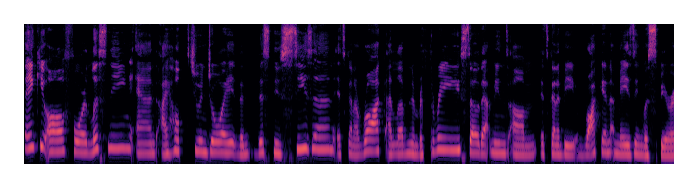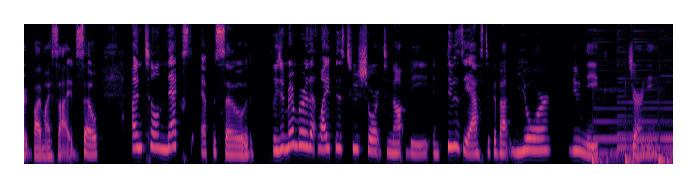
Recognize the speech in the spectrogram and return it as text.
thank you all for listening. And I hope that you enjoy the, this new season. It's going to rock. I love number three. So that means um, it's going to be rocking amazing with spirit by my side. So until next episode, Please remember that life is too short to not be enthusiastic about your unique journey.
